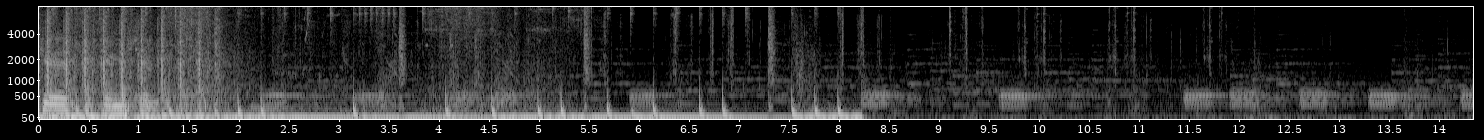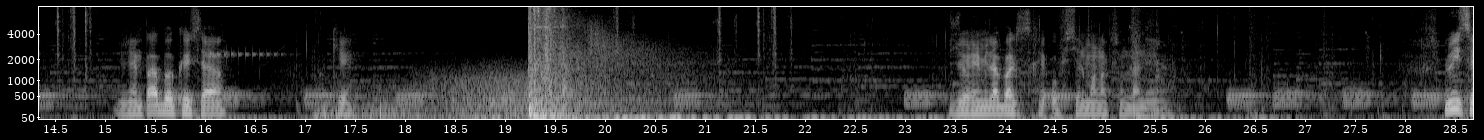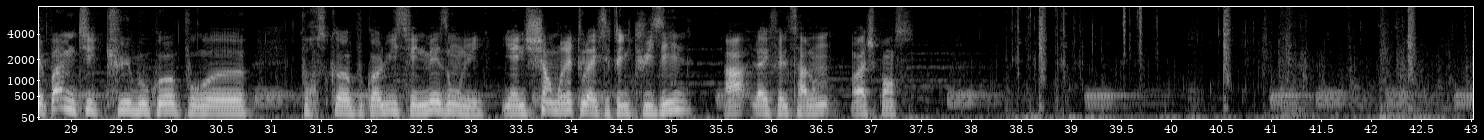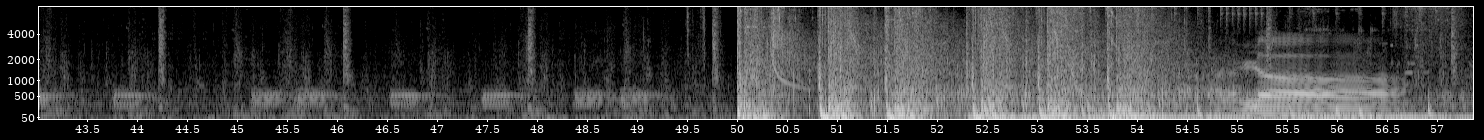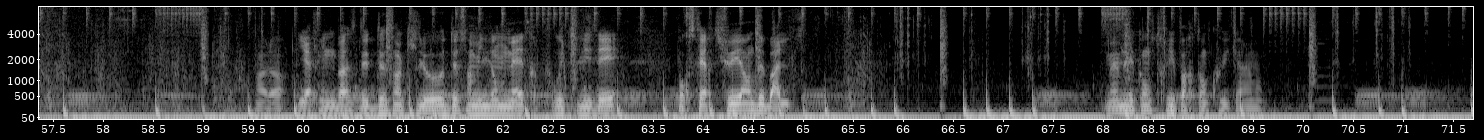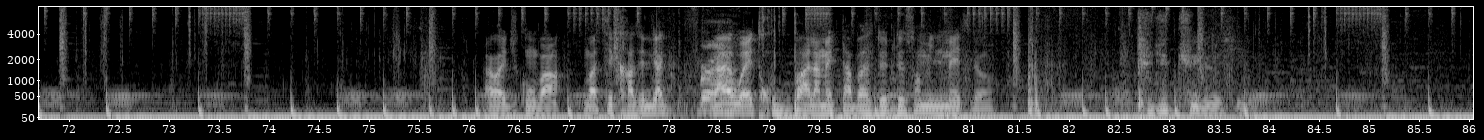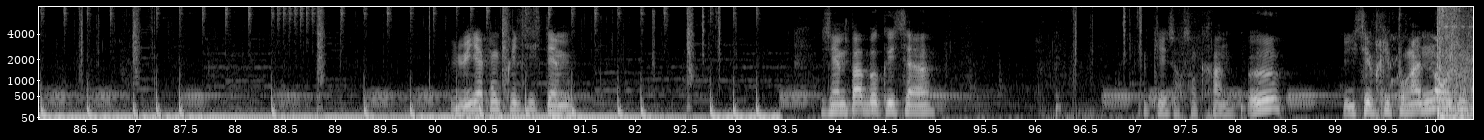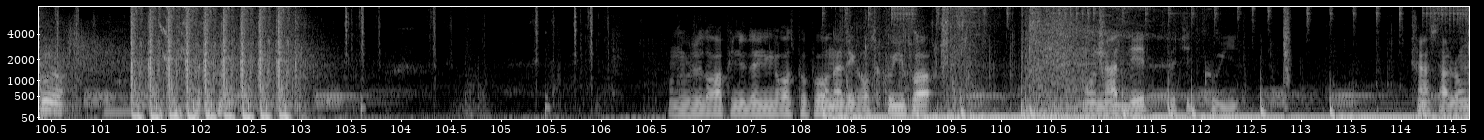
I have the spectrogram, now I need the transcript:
Qu'est-ce que c'est, Michel J'aime pas beaucoup ça. Ok. Je lui aurais mis la balle, ce serait officiellement l'action de l'année. hein. Lui, il se fait pas une petite cube ou quoi pour, euh, pour ce que, pourquoi lui, il se fait une maison, lui. Il y a une chambre et tout, là, il s'est fait une cuisine. Ah, là, il fait le salon. Ouais, je pense. Oh là là Une base de 200 kg, 200 millions de mètres pour utiliser, pour se faire tuer en deux balles. Même les construits partent en couille carrément. Ah ouais, du coup on va, on va s'écraser le gars. Ah ouais, trou de balle à mettre ta base de 200 000 mètres là. Plus du cul lui aussi. Lui a compris le système. J'aime pas beaucoup ça. Ok, sur son crâne. Euh Il s'est pris pour un ange ou quoi On ouvre le drop, il nous donne une grosse popo. On a des grosses couilles ou pas? On a des petites couilles. Fait un salon.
